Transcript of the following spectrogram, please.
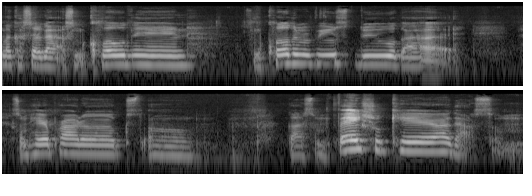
like I said, I got some clothing, some clothing reviews to do. I got some hair products. Um, got some facial care. I got some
